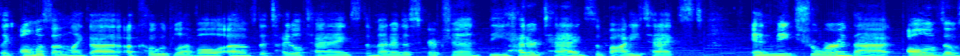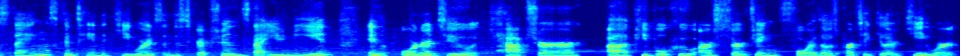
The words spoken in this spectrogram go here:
like almost on like a, a, code level of the title tags, the meta description, the header tags, the body text, and make sure that all of those things contain the keywords and descriptions that you need in order to capture uh, people who are searching for those particular keywords.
